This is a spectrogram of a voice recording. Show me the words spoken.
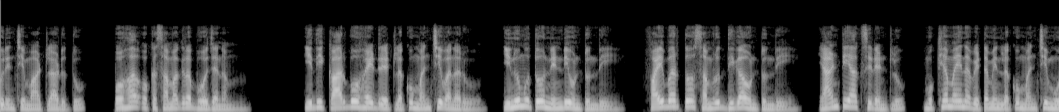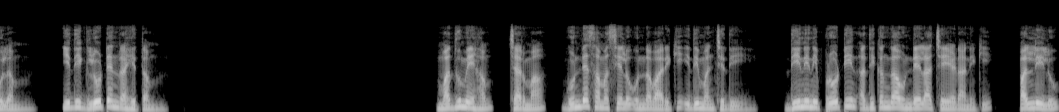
గురించి మాట్లాడుతూ పొహా ఒక సమగ్ర భోజనం. ఇది కార్బోహైడ్రేట్లకు మంచి వనరు. ఇనుముతో నిండి ఉంటుంది. ఫైబర్తో సమృద్ధిగా ఉంటుంది. యాంటీఆక్సిడెంట్లు ముఖ్యమైన విటమిన్లకు మంచి మూలం. ఇది గ్లూటెన్ రహితం. మధుమేహం చర్మ గుండె సమస్యలు ఉన్నవారికి ఇది మంచిది. దీనిని ప్రోటీన్ అధికంగా ఉండేలా చేయడానికి పల్లీలు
